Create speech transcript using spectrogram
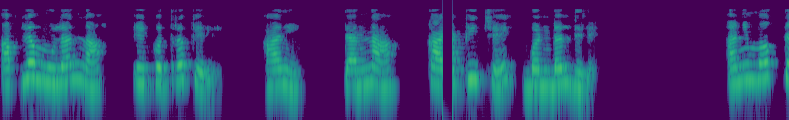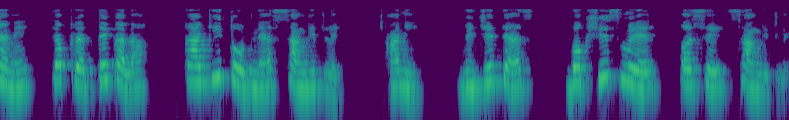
आपल्या मुलांना एकत्र केले आणि त्यांना काठीचे बंडल दिले. आणि मग त्याने त्या प्रत्येकाला काठी तोडण्यास सांगितले आणि विजेत्यास बक्षीस मिळेल असे सांगितले.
